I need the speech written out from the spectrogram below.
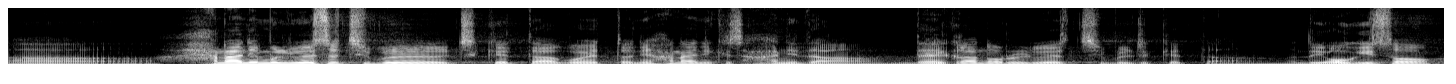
아, 하나님을 위해서 집을 짓겠다고 했더니 하나님께서 아니다. 내가 너를 위해서 집을 짓겠다. 근데 여기서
